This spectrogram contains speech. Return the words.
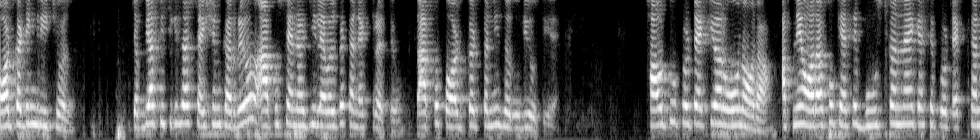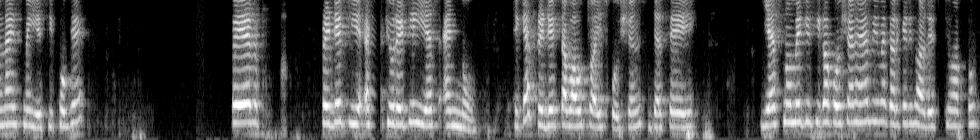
cord cutting ritual जब भी आप किसी के साथ सेशन कर रहे हो, आप उससे एनर्जी लेवल पे कनेक्ट रहते हो। तो आपको कॉर्ड कट करनी ज़रूरी होती है। How to protect your own और अपने और को कैसे बूस्ट करना है, कैसे प्रोटेक्ट करना है, इसमें ये सीखोगे। फिर predict accurately yes and no ठीक है? प्रिडिक्ट अबाउट चॉइस क्वेश्चन जैसे यस नो no में किसी का क्वेश्चन है, अभी मैं करके दिखा देती हूँ आपको।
